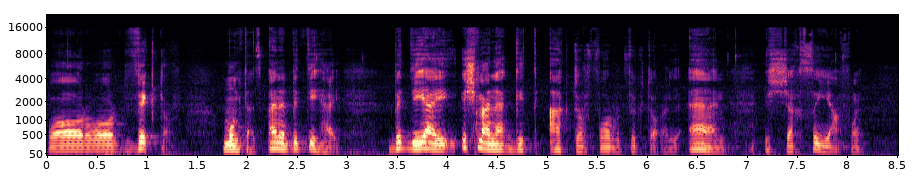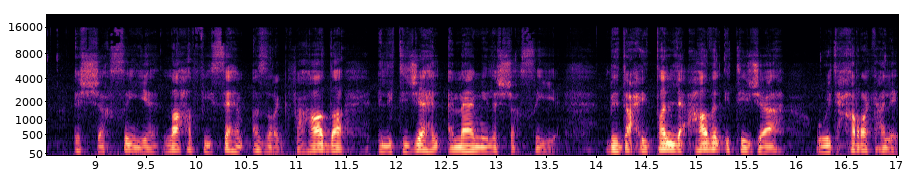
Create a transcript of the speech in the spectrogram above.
forward vector ممتاز. أنا بدي هاي. بدي اياه إيش معنى Get Actor Forward Vector الآن الشخصية عفوا الشخصية لاحظ في سهم أزرق فهذا الاتجاه الأمامي للشخصية. راح يطلع هذا الاتجاه ويتحرك عليه.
